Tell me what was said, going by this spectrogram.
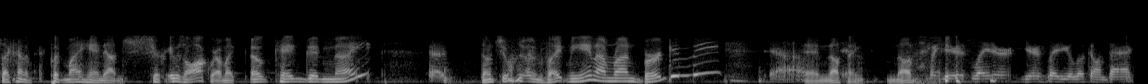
So I kind of put my hand out and shook. It was awkward. I'm like, "Okay, good night. Uh, Don't you want to invite me in? I'm Ron Burgundy." yeah. And nothing, nothing. But years later, years later, you look on back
